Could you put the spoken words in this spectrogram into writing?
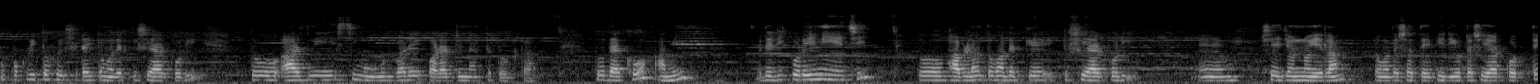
উপকৃত হই সেটাই তোমাদেরকে শেয়ার করি। তো আজ নিয়ে এসেছি মঙ্গলবারে করার জন্য একটা টোটকা। তো দেখো, আমি রেডি করেই নিয়েছি। তো ভাবলাম তোমাদেরকে একটু শেয়ার করি। সেই জন্য এলাম তোমাদের সাথে ভিডিওটা শেয়ার করতে।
